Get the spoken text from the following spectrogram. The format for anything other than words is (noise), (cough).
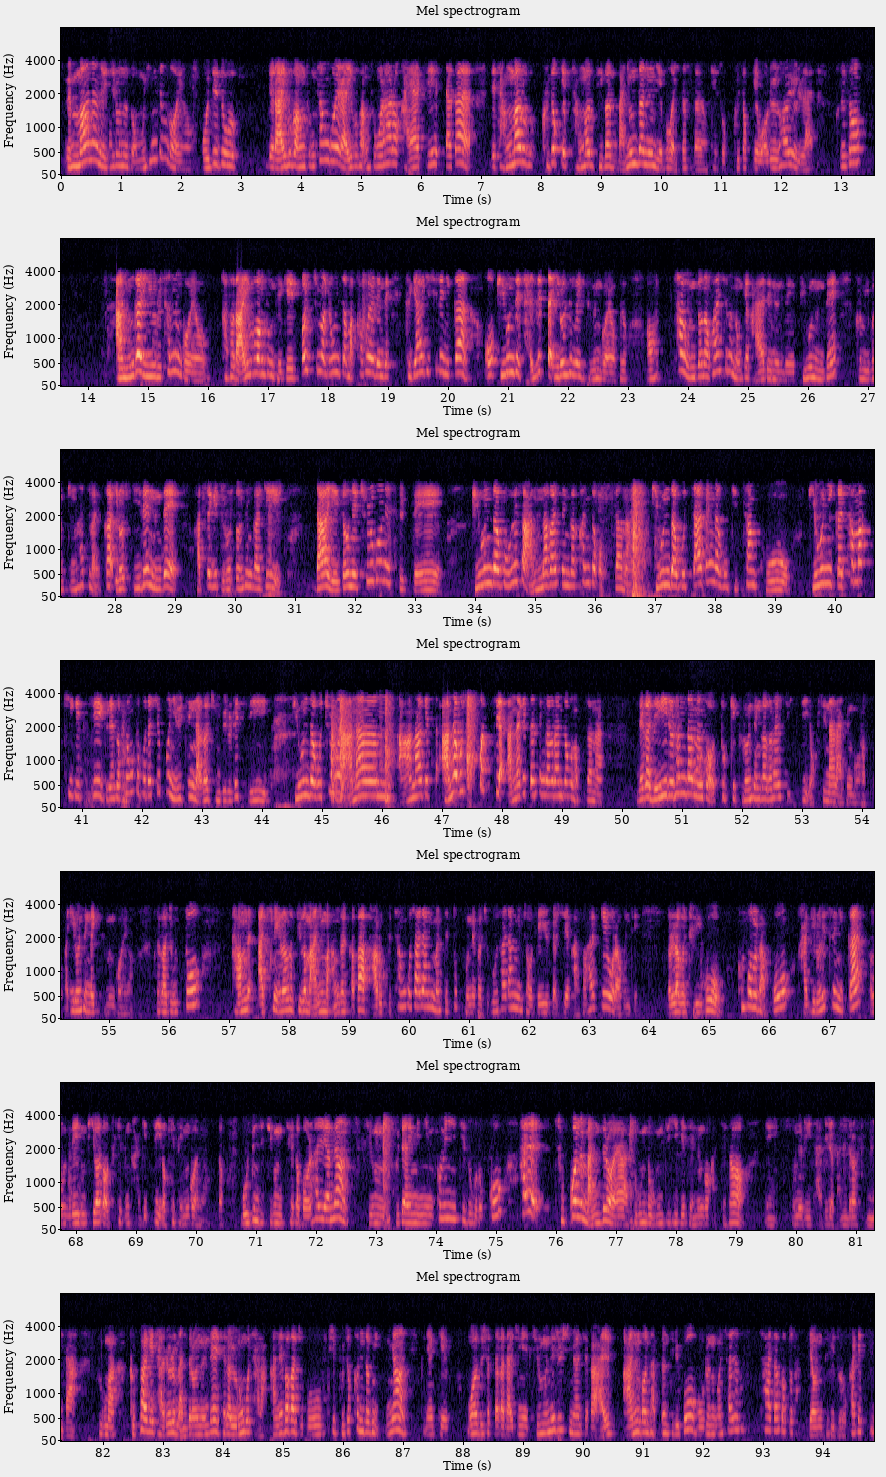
웬만한 의지로는 너무 힘든 거예요. 어제도 이제 라이브 방송, 창고에 라이브 방송을 하러 가야지 했다가 이제 장마로, 그저께 장마로 비가 많이 온다는 예보가 있었어요. 계속 그저께 월요일, 화요일 날. 그래서 안 갈 이유를 찾는 거예요. 가서 라이브 방송 되게 뻘쭘하게 혼자 막 하고 해야 되는데 그게 하기 싫으니까 어, 비 온데 잘 됐다 이런 생각이 드는 거예요. 그래서 어, 차 운전하고 한 시간 넘게 가야 되는데 비 오는데 그럼 이번 주는 하지 말까? 이랬는데 갑자기 들었던 생각이 나 예전에 출근했을 때 비 온다고 회사 안 나갈 생각 한 적 없잖아. 비 온다고 짜증나고 귀찮고 비 오니까 차 막히겠지. 그래서 평소보다 10분 일찍 나갈 준비를 했지. 비 온다고 출근 안, 한, 안 하겠다, 안 하고 싶었지, 안 하겠다는 생각을 한 적은 없잖아. 내가 내 일을 한다면서 어떻게 그런 생각을 할 수 있지? 역시 난 아직 멀었어. 이런 생각이 드는 거예요. 그래가지고 또 다음날 아침에 일어나서 비가 많이 오면 안 갈까봐 바로 그 창고 사장님한테 톡 보내가지고 사장님 저 내일 몇 시에 가서 할게요라고 이제 연락을 드리고 컨펌을 받고 가기로 했으니까 어, 내일은 비 와도 어떻게든 가겠지 이렇게 된 거예요. 그래서 뭐든지 지금 제가 뭘 하려면 지금 부자이미님 커뮤니티도 그렇고 할 조건을 만들어야 조금 더 움직이게 되는 것 같아서 네, 오늘 이 자리를 만들었습니다. 그리고 막 급하게 자료를 만들었는데 제가 이런 거 잘 안 해봐가지고 혹시 부족한 점이 있으면 그냥 이렇게 모아두셨다가 나중에 질문해 주시면 제가 알, 아는 건 답변 드리고 모르는 건 찾아서, 찾아서 또 답변 드리도록 하겠습니다.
